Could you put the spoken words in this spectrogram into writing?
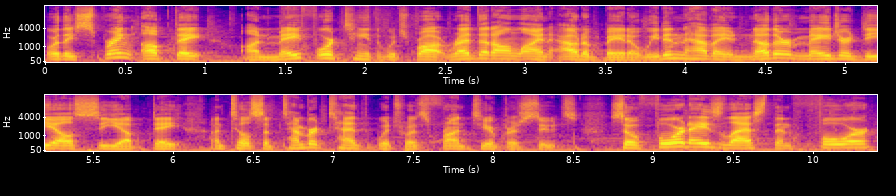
or the spring update on May 14th, which brought Red Dead Online out of beta. We didn't have another major DLC update until September 10th, which was Frontier Pursuits. So four days less than four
